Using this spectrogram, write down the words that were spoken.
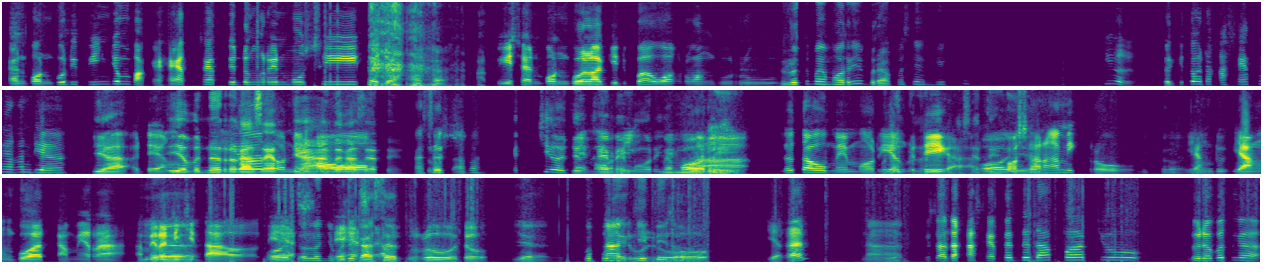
handphone gue dipinjem pakai headset didengerin musik aja. Habis handphone gue lagi dibawa ke ruang guru. Dulu tuh memorinya berapa sih N-Gage tuh kecil udah gitu ada kasetnya kan dia. Iya. Ada yang iya bener Iya, kasetnya Tony ada kasetnya. Kaset Terus- apa? Kecil aja kayak Memori. memori. Memori. Nah, lu tahu memori yang gede kan? kasetnya. Oh, kalau iya. sekarang kan mikro. Mikro yang du- yang buat kamera kamera Iya. digital. Oh, itu lu nyebutnya DSL kaset itu. dulu tuh. Iya gue nah punya kidi dulu soalnya. ya kan? Nah Iya. terus ada kasetnya tuh dapet cu. Lu dapet nggak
